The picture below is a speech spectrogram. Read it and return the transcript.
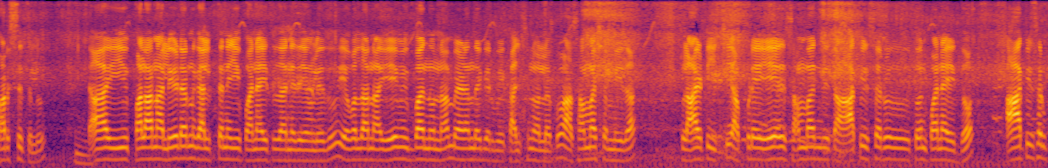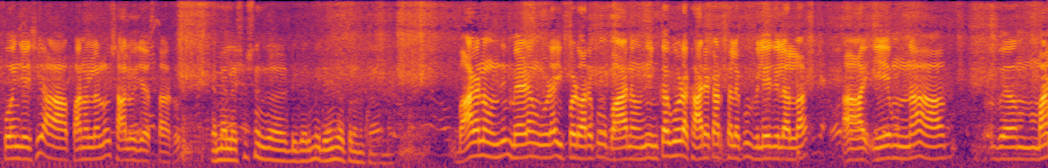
పరిస్థితులు. ఈ పలానా లీడర్ని కలిపితేనే ఈ పని అవుతుంది అనేది ఏం లేదు. ఎవరిదన్నా ఏమి ఇబ్బంది ఉన్నా మేడం దగ్గర పోయి కలిసిన వాళ్ళకు ఆ సమస్య మీద క్లారిటీ ఇచ్చి అప్పుడే ఏ సంబంధిత ఆఫీసరుతో పని అయిద్దో ఆ ఆఫీసర్ ఫోన్ చేసి ఆ పనులను సాల్వ్ చేస్తారు. ఎమ్మెల్యే రెడ్డి గారు మీరు ఏం చెప్పాలనుకుంటున్నారు? బాగానే ఉంది. మేడం కూడా ఇప్పటి వరకు బాగానే ఉంది. ఇంకా కూడా కార్యకర్తలకు విలేజ్లల్లో ఏమున్నా మన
